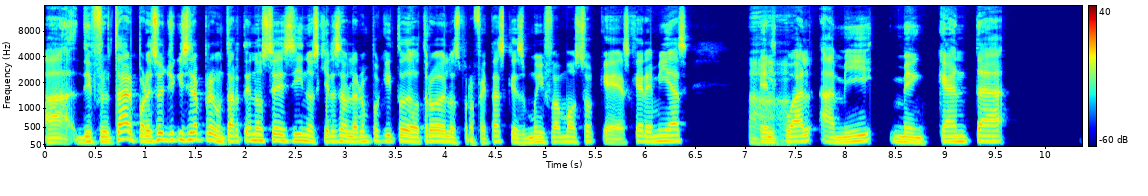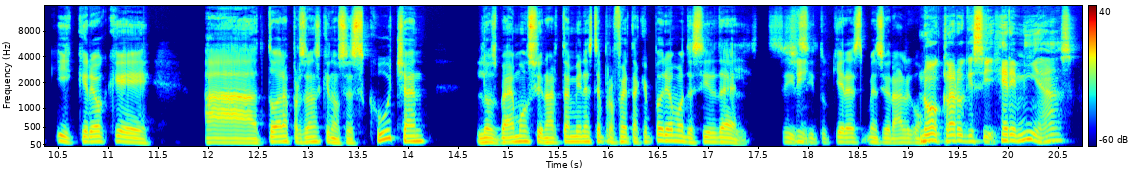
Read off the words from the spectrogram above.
a disfrutar. Por eso yo quisiera preguntarte, no sé si nos quieres hablar un poquito de otro de los profetas que es muy famoso, que es Jeremías, el cual a mí me encanta y creo que a todas las personas que nos escuchan los va a emocionar también este profeta. ¿Qué podríamos decir de él? Si, si tú quieres mencionar algo. No, claro que sí. Jeremías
